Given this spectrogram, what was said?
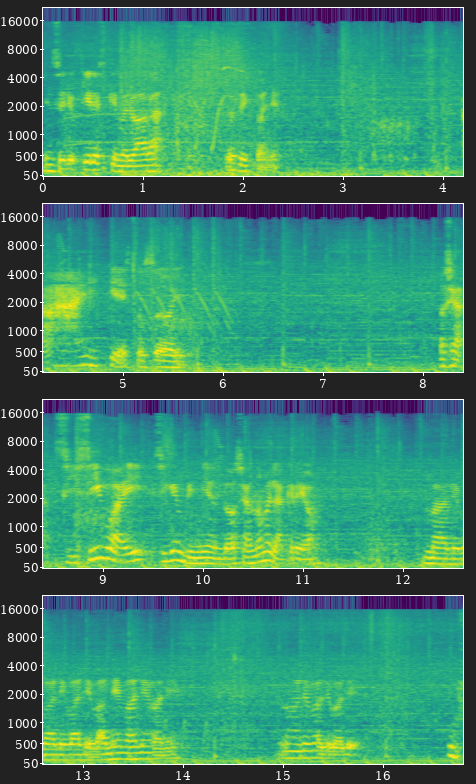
¿En serio quieres que me lo haga? Yo soy coña. ¡Ay, que esto soy! O sea, si sigo ahí, siguen viniendo. O sea, no me la creo. Vale, vale, vale, vale, vale, vale. Vale, vale, vale. Uf.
